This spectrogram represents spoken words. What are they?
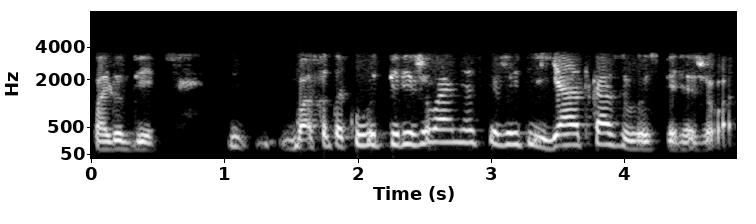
по любви. Вас атакуют переживания, скажите, я отказываюсь переживать.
